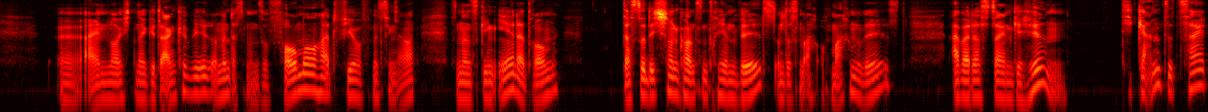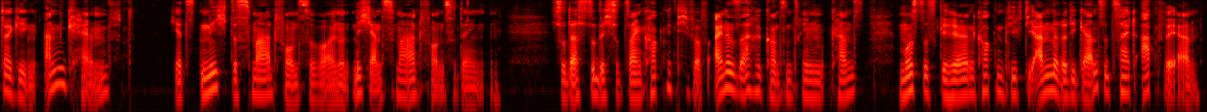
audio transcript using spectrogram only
äh, einleuchtender Gedanke wäre, ne? dass man so FOMO hat, Fear of Missing Out, sondern es ging eher darum, dass du dich schon konzentrieren willst und das auch machen willst, aber dass dein Gehirn die ganze Zeit dagegen ankämpft, jetzt nicht das Smartphone zu wollen und nicht ans Smartphone zu denken. Sodass du dich sozusagen kognitiv auf eine Sache konzentrieren kannst, muss das Gehirn kognitiv die andere die ganze Zeit abwehren.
